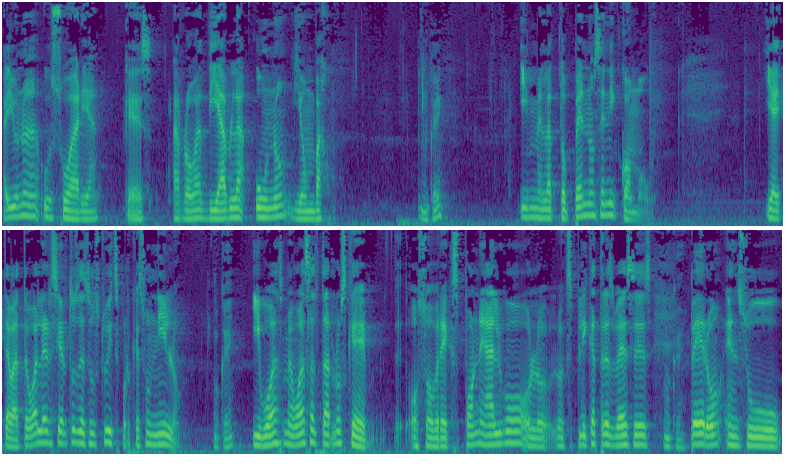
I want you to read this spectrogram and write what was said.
hay una usuaria que es arroba diabla1 guion bajo. Ok. Y me la topé no sé ni cómo, güey. Y ahí te va. Te voy a leer ciertos de sus tweets porque es un hilo. Ok. Y voy a- me voy a saltar los que o sobreexpone algo o lo, lo explica tres veces. Ok. Pero en su,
